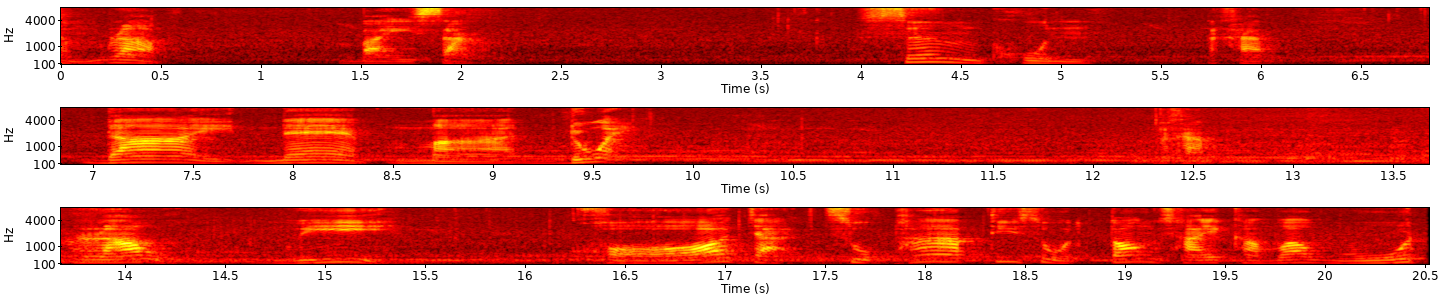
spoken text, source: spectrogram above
สำหรับใบสั่ง ซึ่งคุณนะครับ ได้แนบมาด้วยนะครับ เราวีขอจะสุภาพที่สุดต้องใช้คำว่า would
